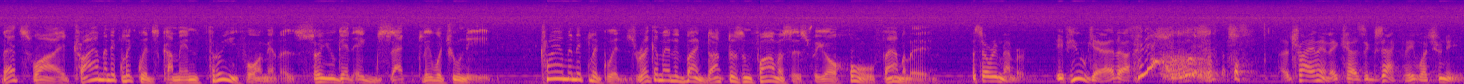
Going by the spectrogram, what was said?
That's why Triaminic liquids come in three formulas, so you get exactly what you need. Triaminic liquids, recommended by doctors and pharmacists for your whole family. so remember, if you get a, Triaminic has exactly what you need.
